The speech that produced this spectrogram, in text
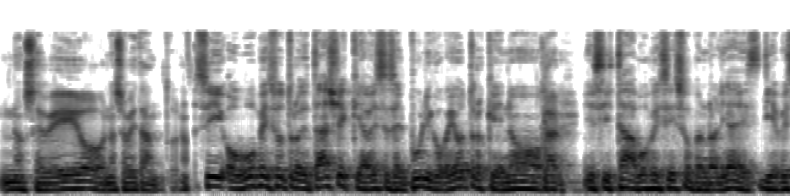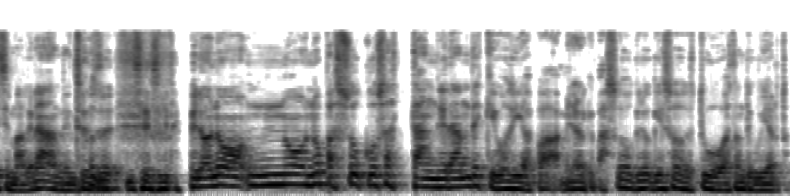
no se ve o no se ve tanto, ¿no? Sí, o vos ves otro detalle que a veces el público ve otros que no. Claro. Y decís, está, vos ves eso, pero en realidad es 10 veces más grande. Entonces, sí, sí, sí. Pero no, no, no pasó cosas tan grandes que vos digas, pa, mira lo que pasó, creo que eso estuvo bastante cubierto.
